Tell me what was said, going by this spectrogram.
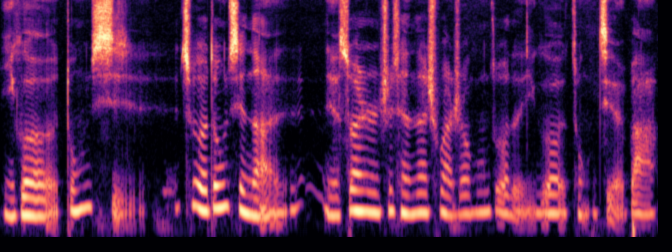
一个东西。这个东西呢，也算是之前在出版社工作的一个总结吧。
